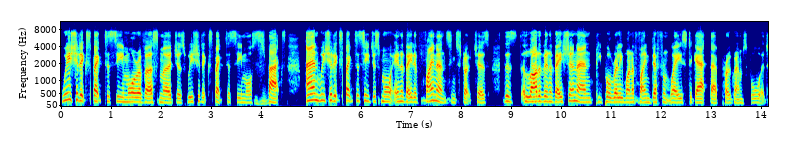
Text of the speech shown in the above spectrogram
we should expect to see more reverse mergers. We should expect to see more mm-hmm. SPACs. And we should expect to see just more innovative financing structures. There's a lot of innovation, and people really want to find different ways to get their programs forward.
